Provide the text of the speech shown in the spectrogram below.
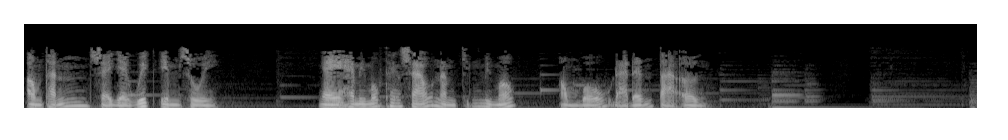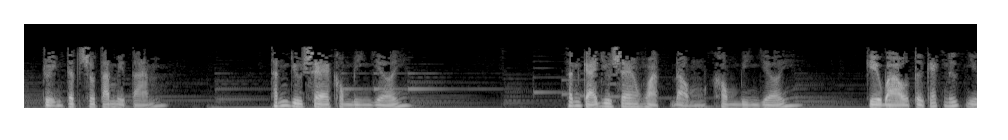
Ông Thánh sẽ giải quyết êm xuôi. Ngày 21 tháng 6 năm 91, ông bố đã đến tạ ơn. Truyện tích số 88 Thánh Du Xe không biên giới Thánh cả Du Xe hoạt động không biên giới. Kiều bào từ các nước như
